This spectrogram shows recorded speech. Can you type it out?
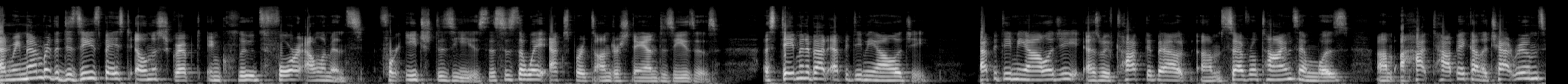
And remember, the disease-based illness script includes four elements for each disease. This is the way experts understand diseases. A statement about epidemiology. Epidemiology, as we've talked about um, several times and was um, a hot topic on the chat rooms,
